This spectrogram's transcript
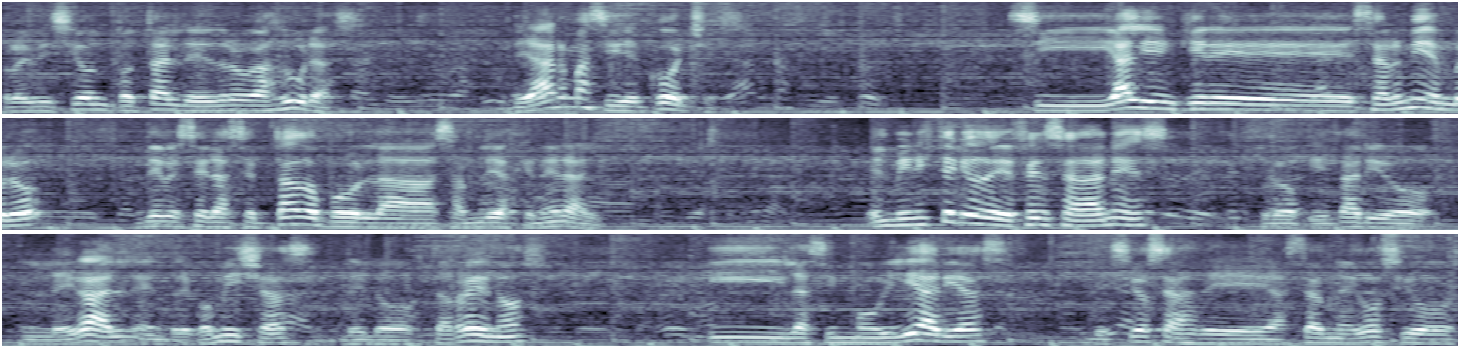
Prohibición total de drogas duras, de armas y de coches si alguien quiere ser miembro, debe ser aceptado por la Asamblea General. El Ministerio de Defensa danés, propietario legal, entre comillas, de los terrenos, y las inmobiliarias, deseosas de hacer negocios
